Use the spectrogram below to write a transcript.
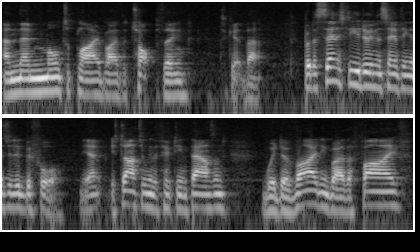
and then multiply by the top thing to get that. But essentially you're doing the same thing as we did before. Yeah, You're starting with the 15,000, we're dividing by the 5,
